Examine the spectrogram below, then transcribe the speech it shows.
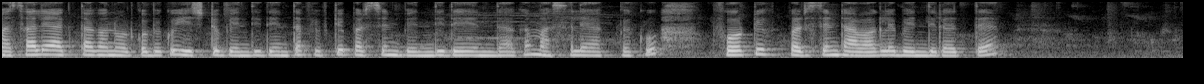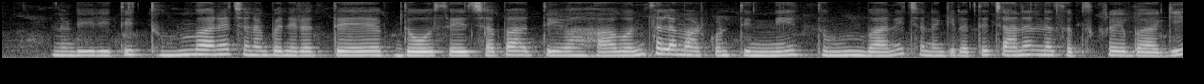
ಮಸಾಲೆ ಹಾಕಿದಾಗ ನೋಡ್ಕೋಬೇಕು. ಎಷ್ಟು ಬೆಂದಿದೆ ಅಂತ. ಫಿಫ್ಟಿ ಪರ್ಸೆಂಟ್ ಬೆಂದಿದೆ ಎಂದಾಗ ಮಸಾಲೆ ಹಾಕಬೇಕು. ಫೋರ್ಟಿ ಪರ್ಸೆಂಟ್ ಆವಾಗಲೇ ಬೆಂದಿರುತ್ತೆ. ನೋಡಿ, ಈ ರೀತಿ ತುಂಬಾ ಚೆನ್ನಾಗಿ ಬಂದಿರುತ್ತೆ. ದೋಸೆ, ಚಪಾತಿ, ಆಹಾ, ಒಂದ್ಸಲ ಮಾಡ್ಕೊಂಡು ತಿನ್ನಿ ತುಂಬಾ ಚೆನ್ನಾಗಿರುತ್ತೆ. ಚಾನಲ್ನ ಸಬ್ಸ್ಕ್ರೈಬ್ ಆಗಿ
